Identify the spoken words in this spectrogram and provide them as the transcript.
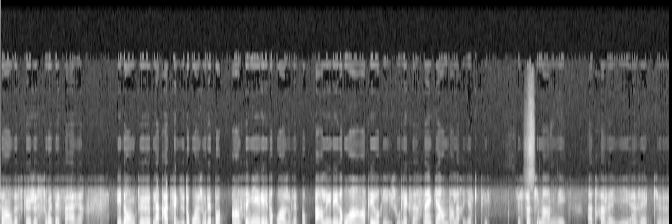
sens de ce que je souhaitais faire. Et donc, euh, la pratique du droit, je voulais pas enseigner les droits, je voulais pas parler des droits en théorie, je voulais que ça s'incarne dans la réalité. C'est ça qui m'a amené à travailler avec euh,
